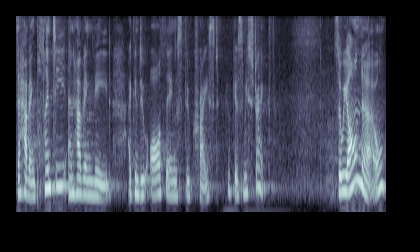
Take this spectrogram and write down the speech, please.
to having plenty and having need. I can do all things through Christ who gives me strength. So we all know,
